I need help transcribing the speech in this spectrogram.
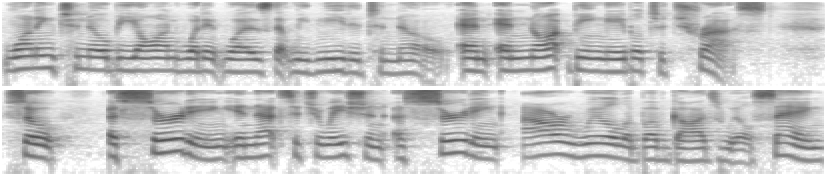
wanting to know beyond what it was that we needed to know and and not being able to trust. So asserting in that situation asserting our will above God's will saying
